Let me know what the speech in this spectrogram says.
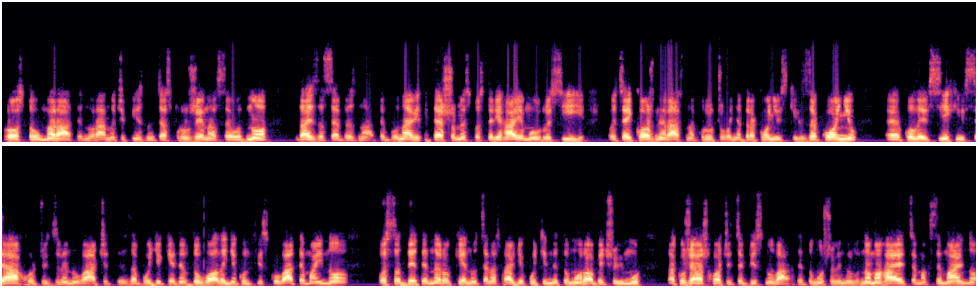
просто вмирати. Ну рано чи пізно ця спружина все одно дасть за себе знати. Бо навіть те, що ми спостерігаємо в Росії, оцей кожний раз накручування драконівських законів, е, коли всіх і вся хочуть звинувачити за будь-яке невдоволення, конфіскувати майно, посадити на роки. Ну це насправді Путін не тому робить, що йому так уже аж хочеться біснувати, тому що він намагається максимально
